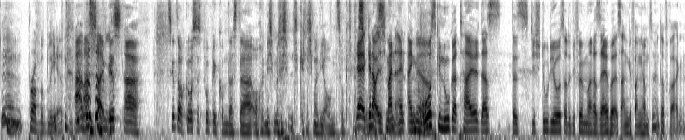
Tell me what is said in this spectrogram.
Hm, probably is. ah, bis zu einem ah, es gibt auch großes Publikum, das da auch nicht, nicht, nicht mal die Augen zuckt. Ja, genau. Ich meine, ein, ein ja. groß genuger Teil, das dass die Studios oder die Filmemacher selber es angefangen haben zu hinterfragen.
